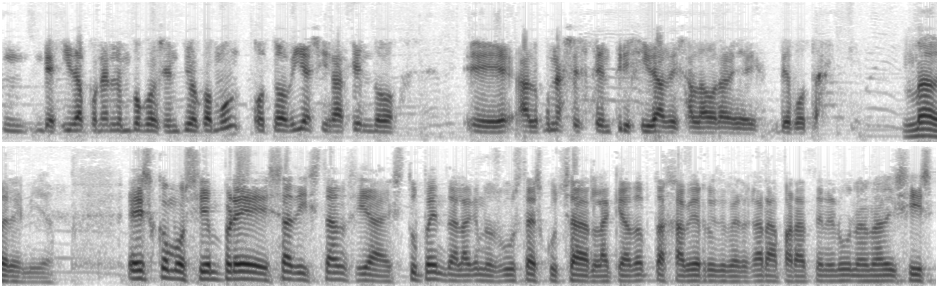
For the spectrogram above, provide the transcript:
decida ponerle un poco de sentido común o todavía siga haciendo eh, algunas excentricidades a la hora de, votar. Madre mía. Es como siempre esa distancia estupenda la que nos gusta escuchar, la que adopta Javier Ruiz Vergara para tener un análisis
